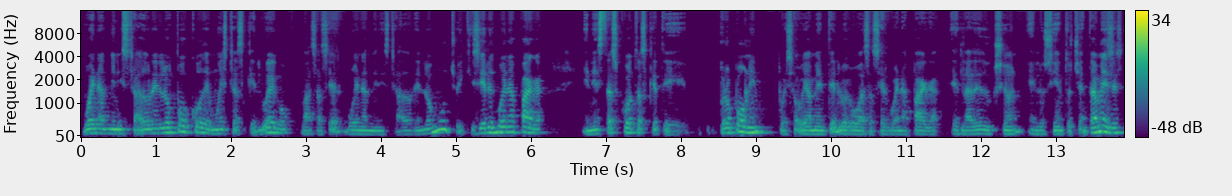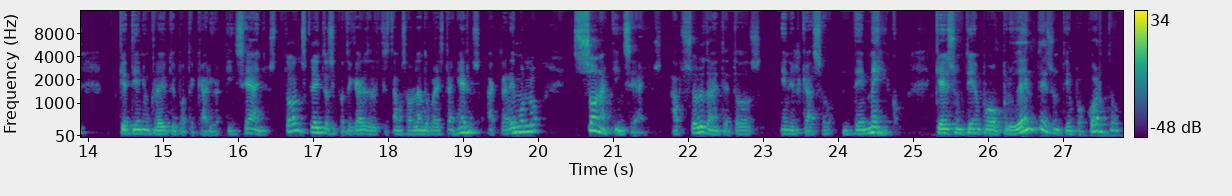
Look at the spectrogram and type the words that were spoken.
buen administrador en lo poco, demuestras que luego vas a ser buen administrador en lo mucho. Y que si eres buena paga en estas cuotas que te proponen, pues obviamente luego vas a ser buena paga. Es la deducción en los 180 meses que tiene un crédito hipotecario a 15 años. Todos los créditos hipotecarios de los que estamos hablando para extranjeros, aclarémoslo, son a 15 años, absolutamente todos en el caso de México, que es un tiempo prudente, es un tiempo corto,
